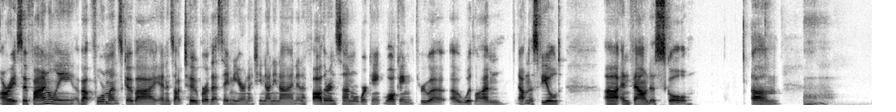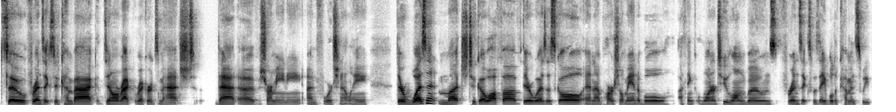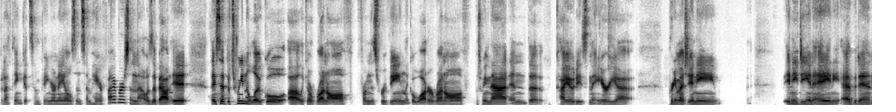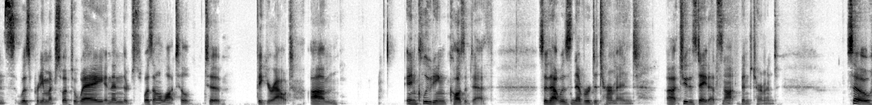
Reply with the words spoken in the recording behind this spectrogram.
All right, so finally about 4 months go by and it's October of that same year, 1999, and a father and son were working walking through a, a wood line out in this field uh, and found a skull. Um Mm. so forensics did come back. Dental rec- records matched that of Sharmini. Unfortunately, there wasn't much to go off of. There was a skull and a partial mandible. I think one or two long bones. Forensics was able to come and sweep and I think get some fingernails and some hair fibers, and that was about it. They said between a local, uh, like a runoff from this ravine, like a water runoff, between that and the coyotes in the area, pretty much any any DNA, any evidence was pretty much swept away, and then there just wasn't a lot to to figure out, um, including cause of death. So that was never determined. Uh, to this day, that's not been determined. So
